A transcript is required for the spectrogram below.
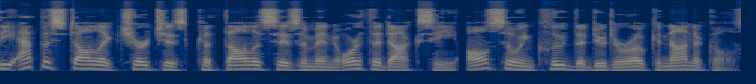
The Apostolic Churches Catholicism and Orthodoxy also include the Deuterocanonicals.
